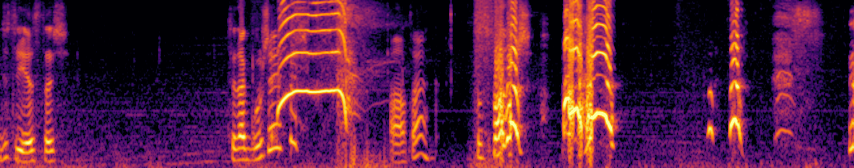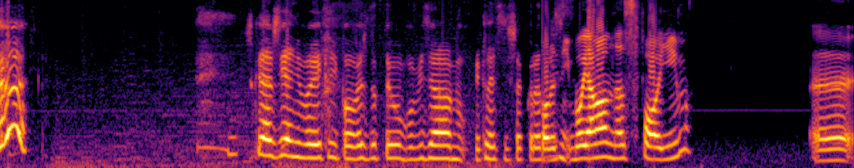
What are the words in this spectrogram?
Gdzie ty jesteś? Ty na górze jesteś? A, tak. To spadasz? Szkoda, że ja nie mogę klipować do tyłu, bo widziałam jak lecisz akurat. Powiedz mi, bo ja mam na swoim e,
